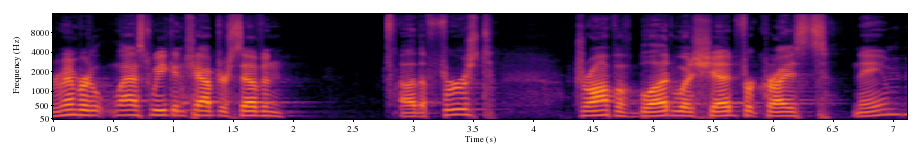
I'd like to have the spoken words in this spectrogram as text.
Remember last week in chapter 7, uh, the first drop of blood was shed for Christ's name.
